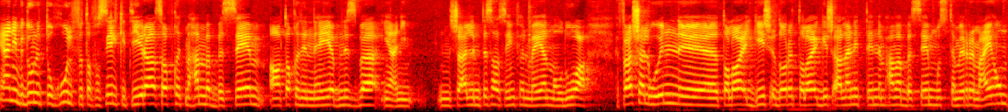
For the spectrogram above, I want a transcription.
يعني بدون الدخول في تفاصيل كتيرة. صفقة محمد بسام أعتقد إن هي بنسبة يعني مش أقل من 99% الموضوع فشل وإن طلائع الجيش إدارة طلائع الجيش أعلنت إن محمد بسام مستمر معاهم.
